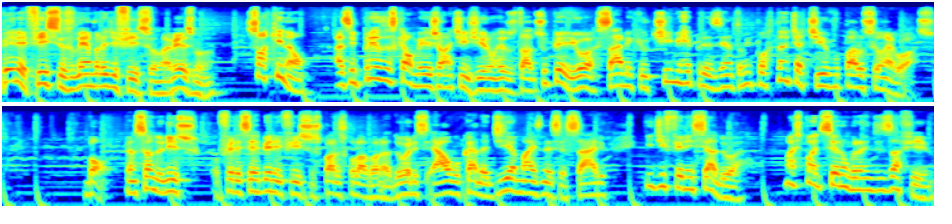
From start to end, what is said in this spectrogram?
Benefícios lembra difícil, não é mesmo? Só que não. As empresas que almejam atingir um resultado superior sabem que o time representa um importante ativo para o seu negócio. Bom, pensando nisso, oferecer benefícios para os colaboradores é algo cada dia mais necessário e diferenciador, mas pode ser um grande desafio.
